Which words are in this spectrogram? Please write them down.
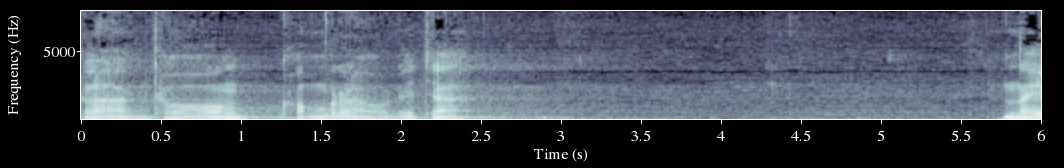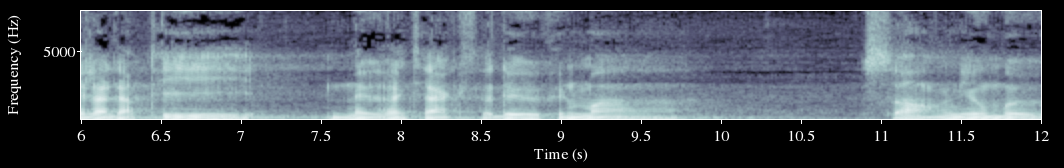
กลางท้อง ของเรานะจ๊ะ ในระดับที่เหนือจากสะดือขึ้นมาสองนิ้วมือ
